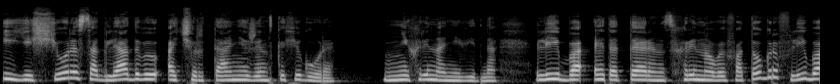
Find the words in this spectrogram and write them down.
и еще раз оглядываю очертания женской фигуры. Ни хрена не видно. Либо это Терренс хреновый фотограф, либо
